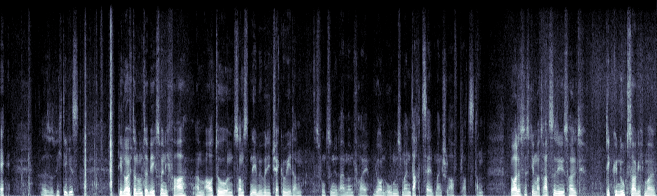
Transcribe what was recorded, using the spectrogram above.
also was wichtig ist. Die läuft dann unterwegs, wenn ich fahre, am Auto und sonst eben über die Jackery dann. Das funktioniert einwandfrei. Ja, und oben ist mein Dachzelt, mein Schlafplatz dann. Ja, das ist die Matratze, die ist halt dick genug, sage ich mal,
